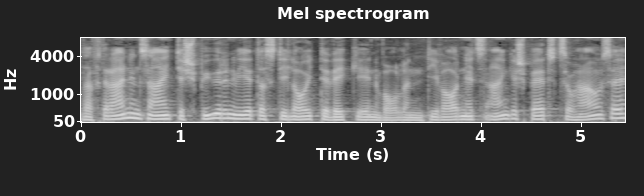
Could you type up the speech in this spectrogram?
Also auf der einen Seite spüren wir, dass die Leute weggehen wollen. Die waren jetzt eingesperrt zu Hause,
